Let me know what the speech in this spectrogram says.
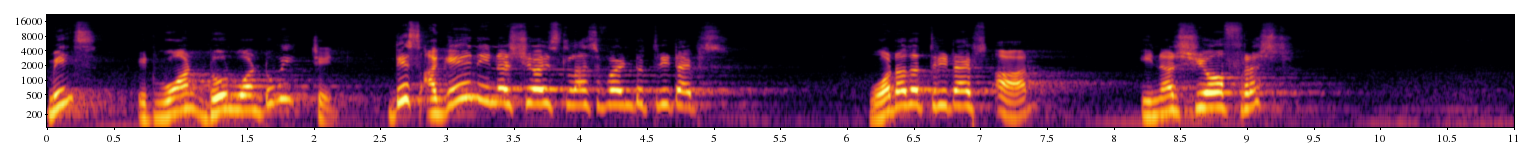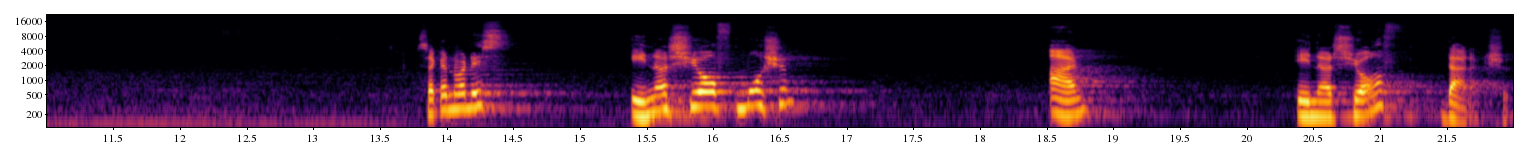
Means it want don't want to be changed. This again inertia is classified into three types. What are the three types are inertia of rest, Second one is inertia of motion and inertia of direction.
